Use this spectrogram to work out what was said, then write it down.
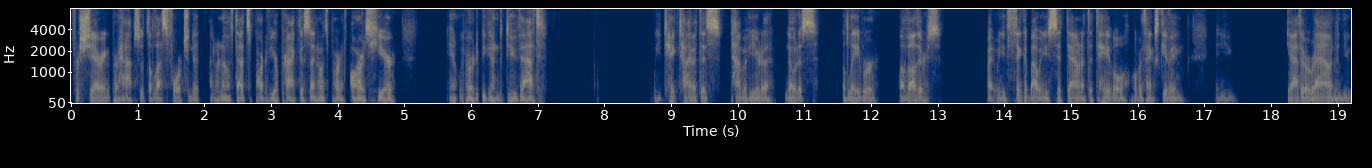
for sharing perhaps with the less fortunate. I don't know if that's part of your practice. I know it's part of ours here. And we've already begun to do that. We take time at this time of year to notice the labor of others right? When you think about when you sit down at the table over Thanksgiving and you gather around and you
